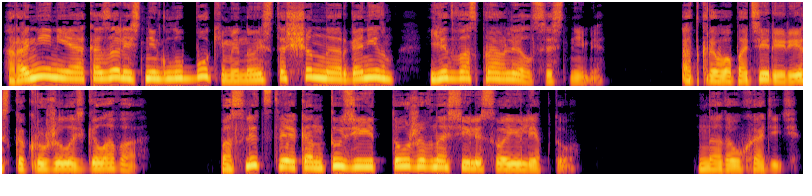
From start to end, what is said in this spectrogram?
Ранения оказались неглубокими, но истощенный организм едва справлялся с ними. От кровопотери резко кружилась голова. Последствия контузии тоже вносили свою лепту. Надо уходить.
